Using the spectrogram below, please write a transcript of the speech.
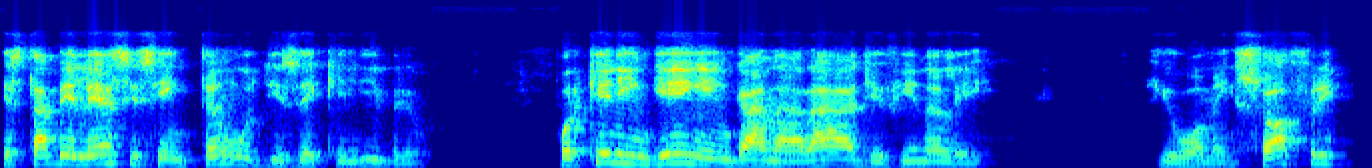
Estabelece-se então o desequilíbrio, porque ninguém enganará a divina lei. E o homem sofre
